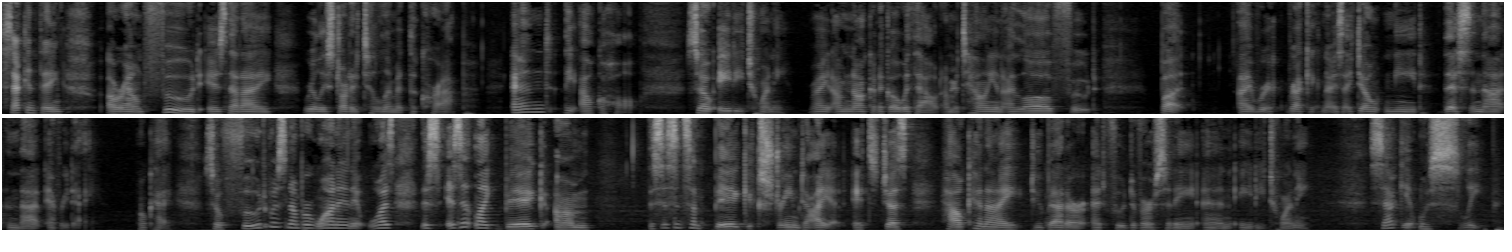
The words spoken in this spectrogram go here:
Second thing around food is that I really started to limit the crap and the alcohol. So 80 20, right? I'm not going to go without. I'm Italian. I love food, but I re- recognize I don't need this and that and that every day. Okay, so food was number one, and it was. This isn't like big. Um, this isn't some big extreme diet. It's just how can I do better at food diversity and 80 20. Second was sleep.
